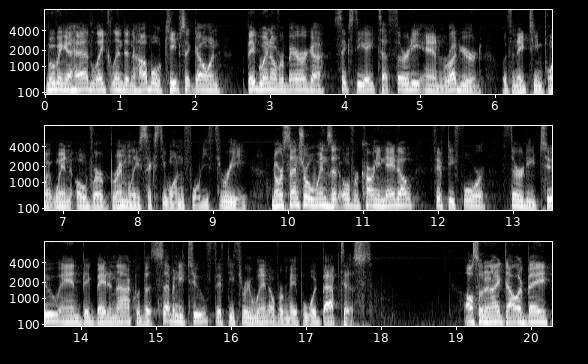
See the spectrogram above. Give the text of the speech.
Moving ahead, Lake Linden Hubbell keeps it going. Big win over Baraga 68 to 30, and Rudyard with an 18-point win over Brimley 61-43. North Central wins it over Carney-Nadeau, 54-32, and Big Bay de Noc with a 72-53 win over Maplewood Baptist. Also tonight, Dollar Bay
